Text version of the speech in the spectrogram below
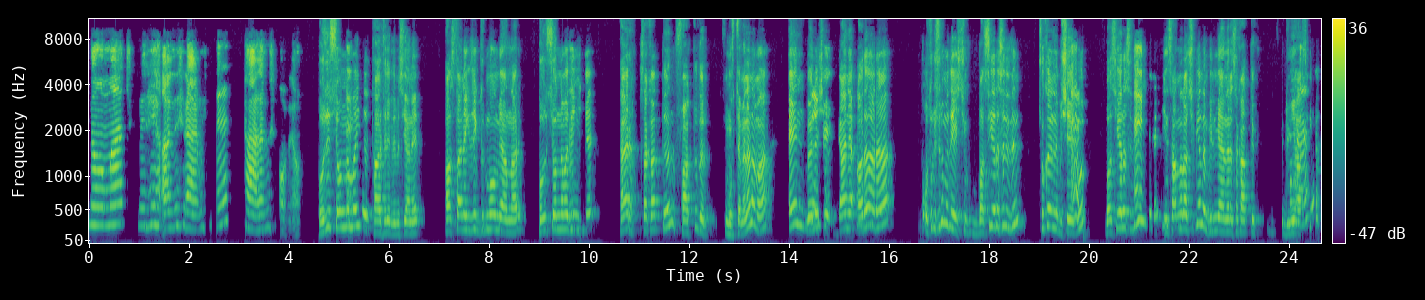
normal bir alış vermesini sağlamış oluyor. Pozisyonlamayı da tarif edebilir misin? Yani hastaneye gidecek durumu olmayanlar pozisyonlama deyince her sakatlığın farklıdır muhtemelen ama en böyle Evet. şey yani ara ara oturuşunu mu değiştir? Çünkü bası yarası dedin. Çok önemli bir şey bu. Bası yarası deyince insanlara açıklayalım bilmeyenlere sakatlık dünyasında.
